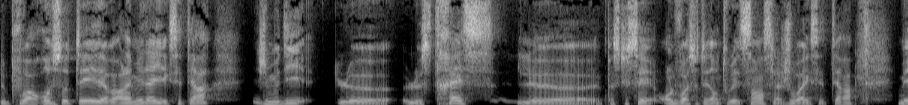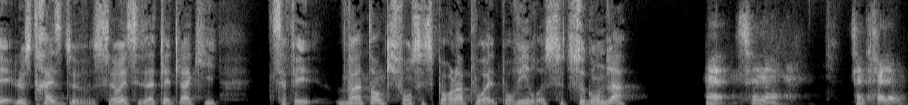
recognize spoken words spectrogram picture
de pouvoir ressauter d'avoir la médaille etc je me dis le le stress le, parce que c'est, on le voit sauter dans tous les sens, la joie, etc. Mais le stress de, c'est vrai, ces athlètes-là qui, ça fait 20 ans qu'ils font ces sports-là pour, pour vivre cette seconde-là. Ouais, c'est énorme. C'est incroyable.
